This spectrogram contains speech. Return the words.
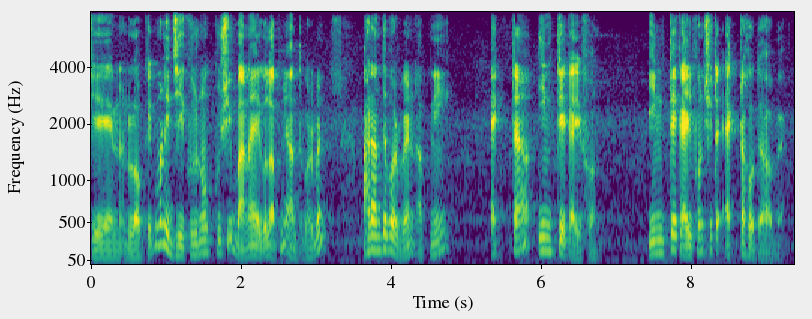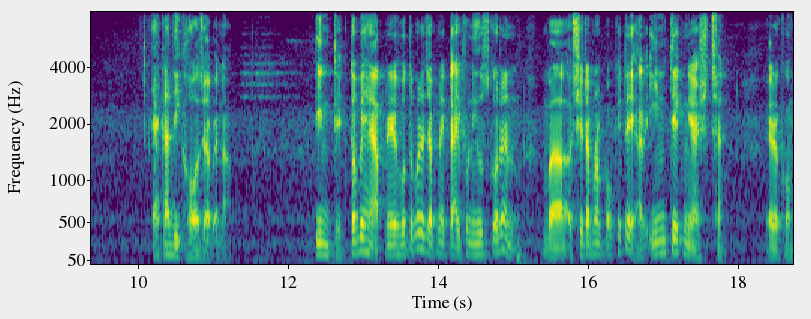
চেন লকেট মানে যে কোনো খুশি বানায় এগুলো আপনি আনতে পারবেন। আর আনতে পারবেন আপনি একটা ইনটেক আইফোন ইনটেক আইফোন সেটা একটা হতে হবে, একাধিক হওয়া যাবে না। ইনটেক তবে হ্যাঁ আপনি হতে পারে যে আপনি একটা আইফোন ইউজ করেন বা সেটা আপনার পকেটে আর ইনটেক নিয়ে আসছেন এরকম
